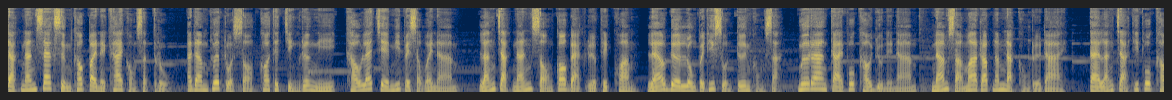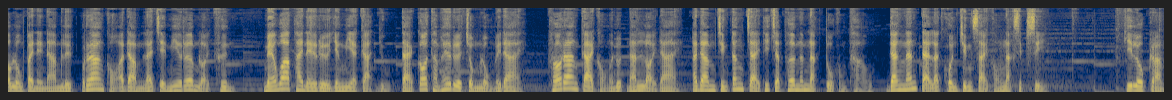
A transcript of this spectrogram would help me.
จากนั้นแทรกซึมเข้าไปในค่ายของศัตรู อดัมเพื่อตรวจสอบข้อเท็จจริงเรื่องนี้ เขาและเจมี่ไปสระว่ายน้ำหลังจากนั้นสองก็แบกเรือพลิกคว่ำแล้วเดินลงไปที่ส่วนตื้นของสระเมื่อร่างกายพวกเขาอยู่ในน้ำ น้ำสามารถรับน้ำหนักของเรือได้ แต่หลังจากที่พวกเขาลงไปในน้ำลึกร่างของอดัมและเจมี่เริ่มลอยขึ้น แม้ว่าภายในเรือยังมีอากาศอยู่ แต่ก็ทำให้เรือจมลงไม่ได้ เพราะร่างกายของมนุษย์นั้นลอยได้ อดัมจึงตั้งใจที่จะเพิ่มน้ำหนักตัวของเขา ดังนั้นแต่ละคนจึงใส่ของหนัก 14 กิโลกรัม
